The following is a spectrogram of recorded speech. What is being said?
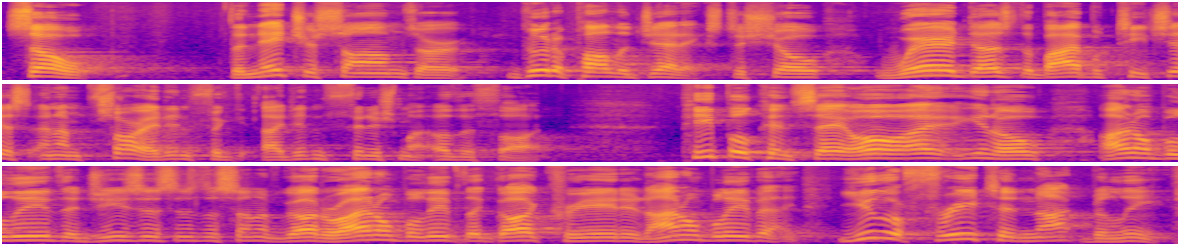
So the nature Psalms are good apologetics to show where does the Bible teach this, and I'm sorry, I didn't, I didn't finish my other thought. People can say, oh, I, you know, I don't believe that Jesus is the Son of God, or I don't believe that God created, I don't believe, that. you are free to not believe.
